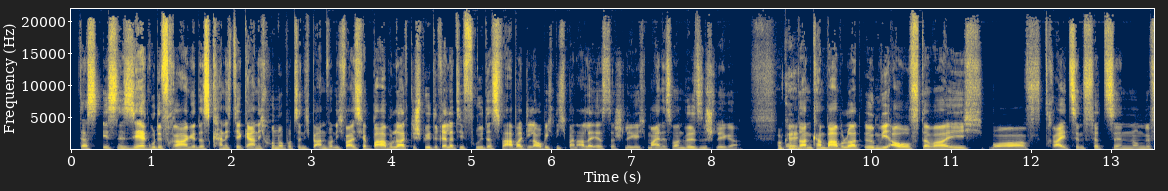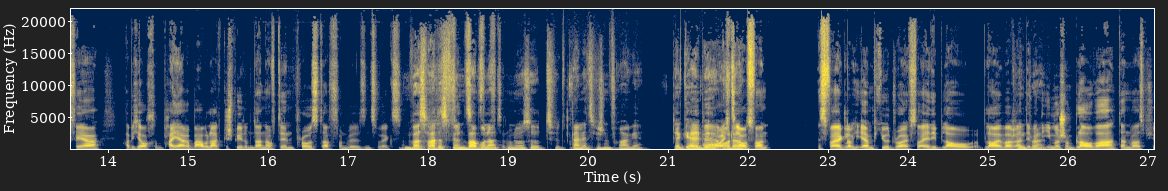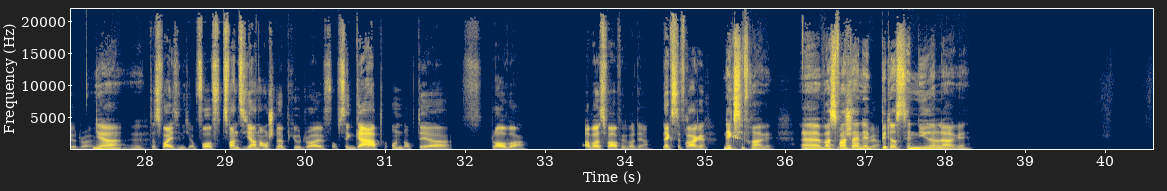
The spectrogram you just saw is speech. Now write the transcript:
das ist eine sehr gute Frage. Das kann ich dir gar nicht hundertprozentig beantworten. Ich weiß, ich habe Barbulat gespielt, relativ früh. Das war aber, glaube ich, nicht mein allererster Schläger. Ich meine, es war ein Wilson-Schläger. Okay. Und dann kam Barbulat irgendwie auf. Da war ich boah, 13, 14 ungefähr. Habe ich auch ein paar Jahre Barbulat gespielt, um dann auf den Pro-Stuff von Wilson zu wechseln. Was war das für ein 14, Barbulat? 15 war. Nur so kleine Zwischenfrage. Der gelbe Boah, ich oder? glaube, es war, ein- es war glaube ich, eher ein Pure Drive. War eher die blau, blaue Variante. Wenn die immer schon blau war, dann war es Pure Drive. ja, äh, Das weiß ich nicht. Ob vor 20 Jahren auch schon der Pure Drive, ob es den gab und ob der blau war. Aber es war auf jeden Fall der. Nächste Frage. nächste Frage. Äh, was war deine bitterste Niederlage?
